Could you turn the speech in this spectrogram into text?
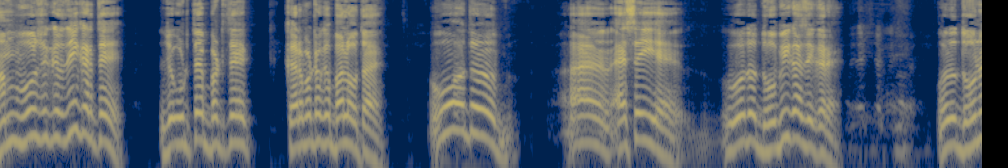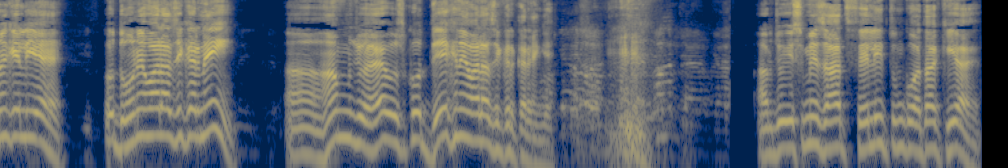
ہم وہ ذکر نہیں کرتے جو اٹھتے بٹتے کروٹوں کے بل ہوتا ہے۔ وہ تو ہاں، ایسے ہی ہے۔ وہ تو دھوبی کا ذکر ہے۔ وہ تو دھونے کے لیے ہے۔ وہ دھونے والا ذکر نہیں۔ ہاں، ہم جو ہے اس کو دیکھنے والا ذکر کریں گے۔ اب جو اس میں ذات فیلی تم کو عطا کیا ہے،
